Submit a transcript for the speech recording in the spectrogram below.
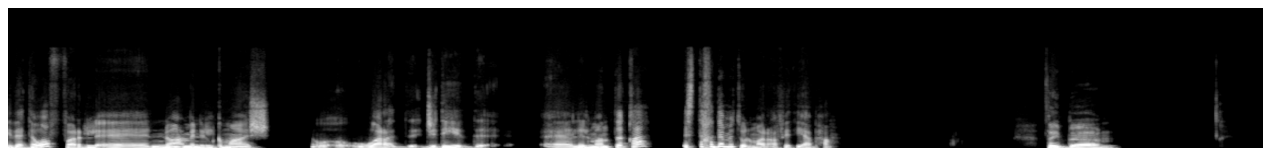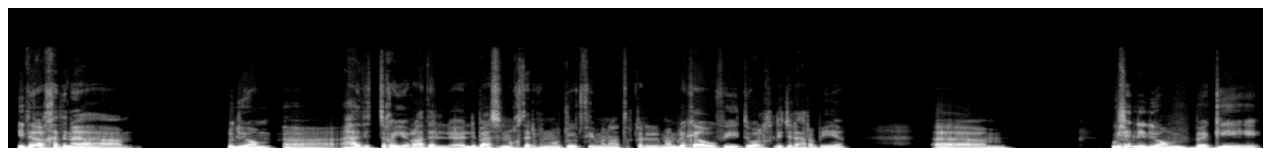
إذا توفر آه، نوع من القماش ورد جديد آه، للمنطقة استخدمته المرأة في ثيابها. طيب إذا أخذنا اليوم آه هذه التغير هذا اللباس المختلف الموجود في مناطق المملكة أو في دول الخليج العربية آه وش اللي اليوم بقي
